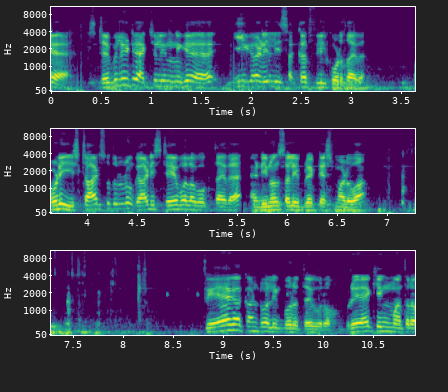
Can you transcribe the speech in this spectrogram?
ಓಕೆ ಸ್ಟೆಬಿಲಿಟಿ ಆಕ್ಚುಲಿ ನನಗೆ ಈ ಗಾಡಿಲಿ ಸಖತ್ ಫೀಲ್ ಕೊಡ್ತಾ ಇದೆ. ನೋಡಿ ಸ್ಟಾರ್ಟ್ಸಿದ್ರು ಗಾಡಿ ಸ್ಟೇಬಲ್ ಆಗಿ ಹೋಗ್ತಾ ಇದೆ. ಅಂಡ್ ಇನ್ನೊಂದ್ಸಲಿ ಬ್ರೇಕ್ ಟೆಸ್ಟ್ ಮಾಡುವ. ಬೇಗ ಕಂಟ್ರೋಲಿಗೆ ಬರುತ್ತೆ ಗುರು. ಬ್ರೇಕಿಂಗ್ ಮಾತ್ರ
